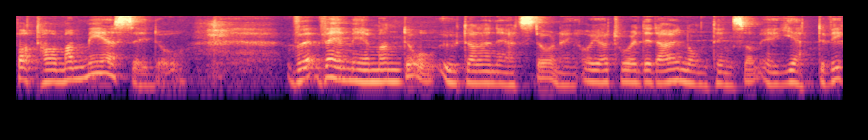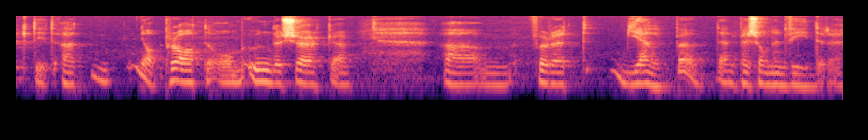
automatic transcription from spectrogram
vad tar man med sig då? Vem är man då utan en ätstörning? Och jag tror att det där är någonting som är jätteviktigt att ja, prata om, undersöka. Um, för att hjälpa den personen vidare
